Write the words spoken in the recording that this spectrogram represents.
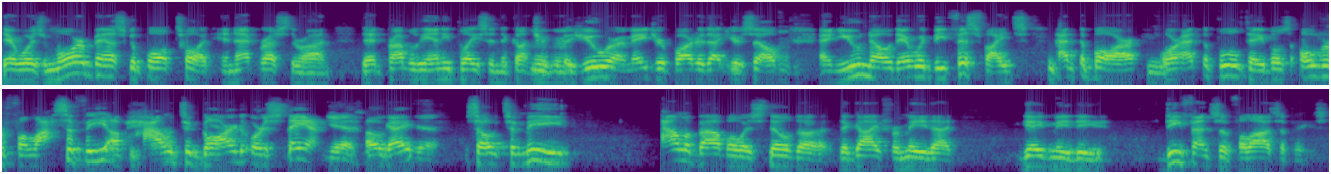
there was more basketball taught in that restaurant than probably any place in the country Mhm. because you were a major part of that yourself. Mhm. And you know there would be fistfights at the bar Mhm. or at the pool tables over philosophy of how to guard or stand. Yes. Okay? Yeah. So to me, Al Balbo is still the, the guy for me that gave me the defensive philosophies.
